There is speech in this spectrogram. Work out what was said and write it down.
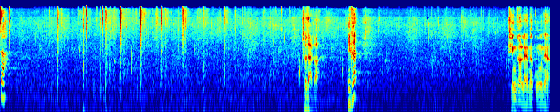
走。周大哥，你看，挺可怜的姑娘，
